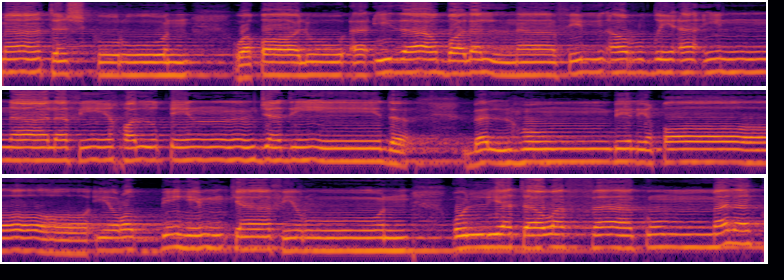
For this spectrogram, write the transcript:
ما تشكرون وقالوا أإذا ضللنا في الأرض أإنا لفي خلق جديد بل هم بلقاء ربهم كافرون قل يتوفاكم ملك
